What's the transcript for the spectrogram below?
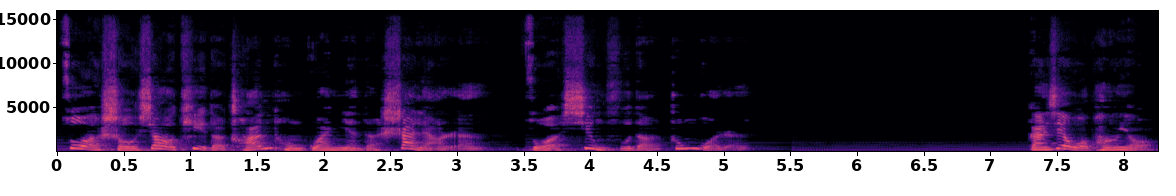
做守孝悌的传统观念的善良人，做幸福的中国人。感谢我朋友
